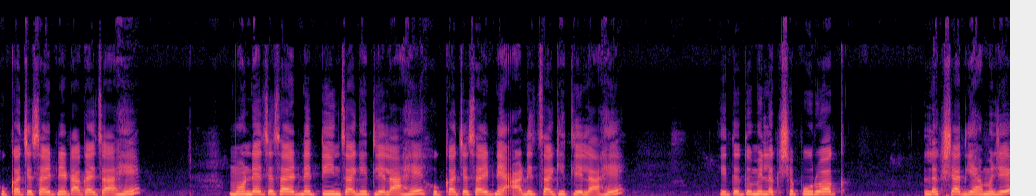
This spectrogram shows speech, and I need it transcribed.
हुकाच्या साईडने टाकायचा आहे. मोंड्याच्या साईडने तीनचा घेतलेला आहे. हुकाच्या साईडने अडीचचा घेतलेला आहे. इथं तुम्ही लक्षपूर्वक लक्षात घ्या म्हणजे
